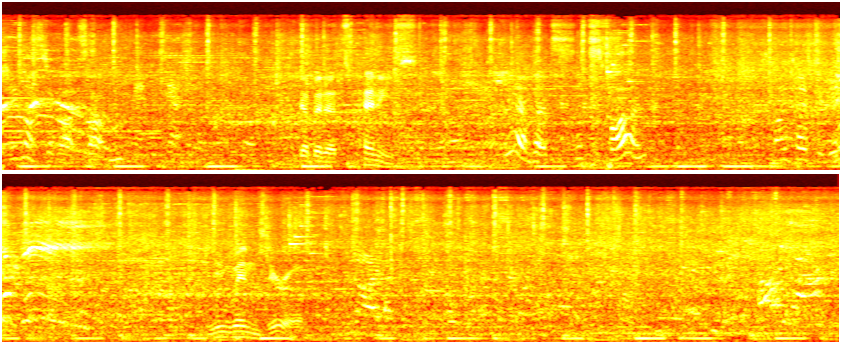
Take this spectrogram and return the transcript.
She must have got something. Yeah, but it's pennies. Yeah, but it's fun. My type of game. You win zero. And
